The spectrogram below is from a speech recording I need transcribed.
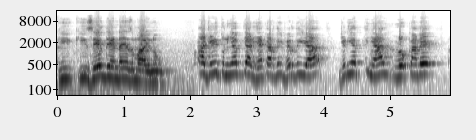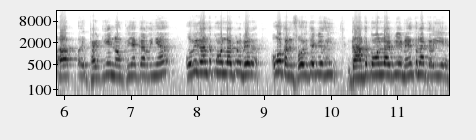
ਕੀ ਕੀ ਸੇਧ ਦੇਣ ਦਾ ਸਮਾਜ ਨੂੰ? ਆ ਜਿਹੜੀ ਦੁਨੀਆ ਝਾੜੀਆਂ ਕਰਦੀ ਫਿਰਦੀ ਆ ਜਿਹੜੀਆਂ ਧੀਆਂ ਲੋਕਾਂ ਦੇ ਫੈਕਟਰੀਆਂ ਨੌਕਰੀਆਂ ਕਰਦੀਆਂ ਉਹ ਵੀ ਗੰਦ ਪਾਉਣ ਲੱਗ ਪਏ ਫਿਰ। ਉਹ ਤਾਂ ਨਹੀਂ ਸੋਚਦੇ ਵੀ ਅਸੀਂ ਗੰਦ ਪਾਉਣ ਲੱਗ ਪਈਏ ਮਿਹਨਤ ਨਾ ਕਰੀਏ।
